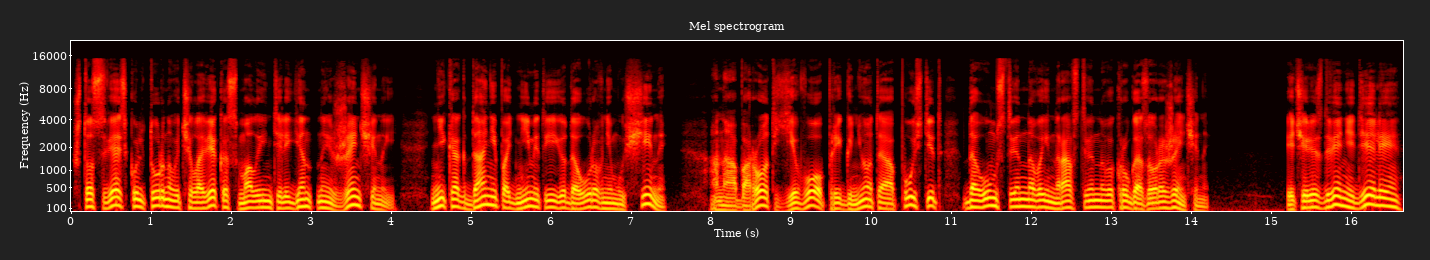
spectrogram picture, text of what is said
что связь культурного человека с малоинтеллигентной женщиной никогда не поднимет ее до уровня мужчины, а наоборот его пригнет и опустит до умственного и нравственного кругозора женщины. И через две недели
